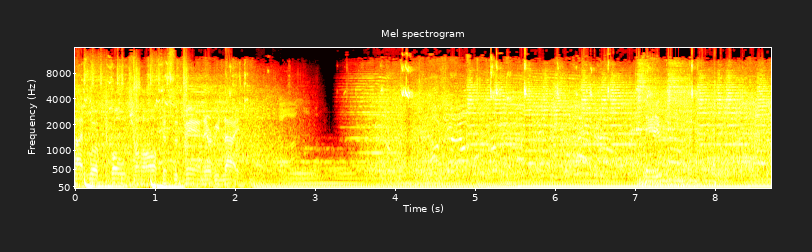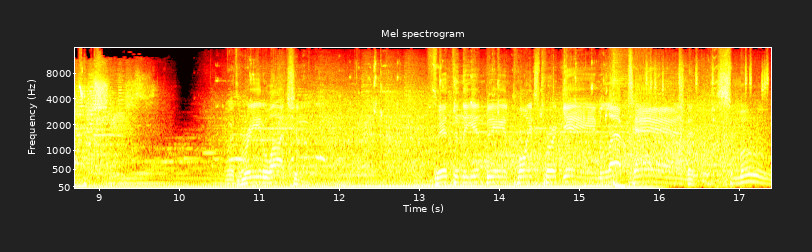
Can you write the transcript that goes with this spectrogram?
type of approach on the offensive end every night. With Reed watching him. Fifth in the NBA in points per game. Left hand. Smooth.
